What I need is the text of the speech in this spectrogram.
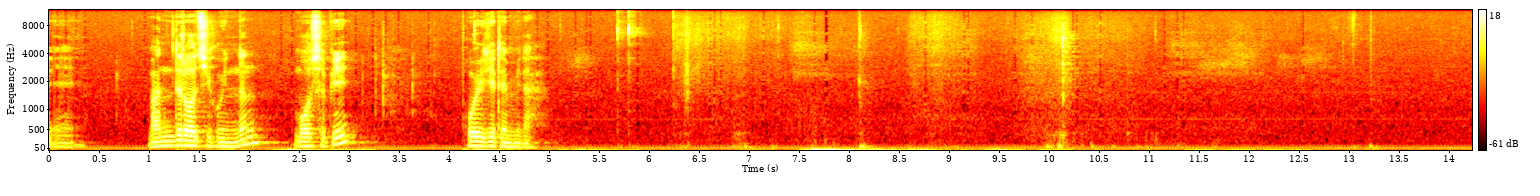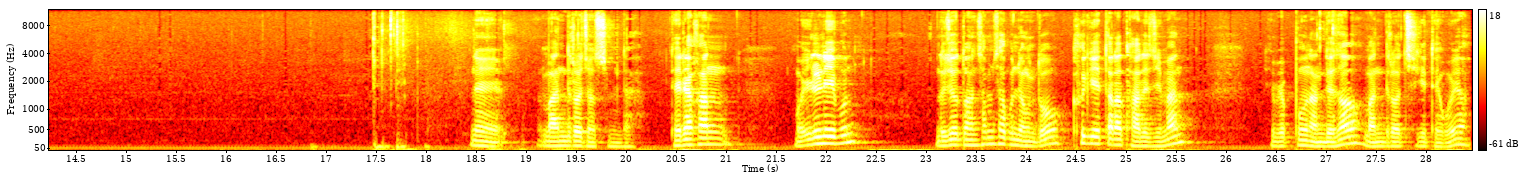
예, 만들어지고 있는 모습이 보이게 됩니다. 네 만들어졌습니다. 대략 한 뭐 1, 2분? 늦어도 한 3, 4분 정도? 크기에 따라 다르지만 몇 분 안돼서 만들어지게 되고요.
